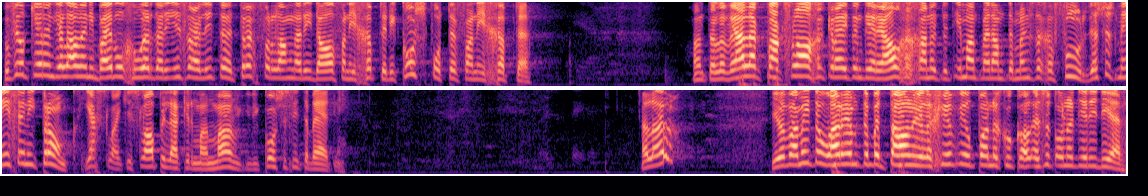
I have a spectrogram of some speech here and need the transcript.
hoeveel keer het julle al in die Bybel gehoor dat die Israeliete terugverlang na die dae van Egipte, die kospotte van Egipte? Want hulle wel ek pak slaag gekry het en deur hel gegaan het, het iemand my dan ten minste gevoer. Dis soos mense in die tronk. Yes, like jy slaap nie lekker, maar maar die kos is nie te bad nie. Hallo? Jy hoef nie te worry om te betaal nie. Hulle gee vir jou pannekoek al, is dit onder deur die deur.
